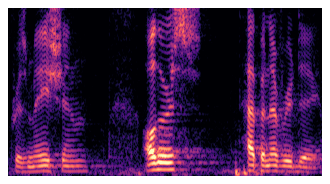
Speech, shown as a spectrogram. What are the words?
chrismation. Others happen every day.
